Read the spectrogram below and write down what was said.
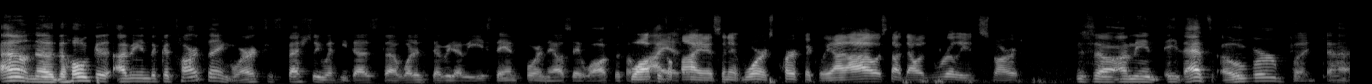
I don't know. The whole good. I mean, the guitar thing works, especially when he does the what does WWE stand for, and they all say "Walk with Walk Elias. with Elias," and it works perfectly. I, I always thought that was really smart. So I mean, that's over, but uh,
